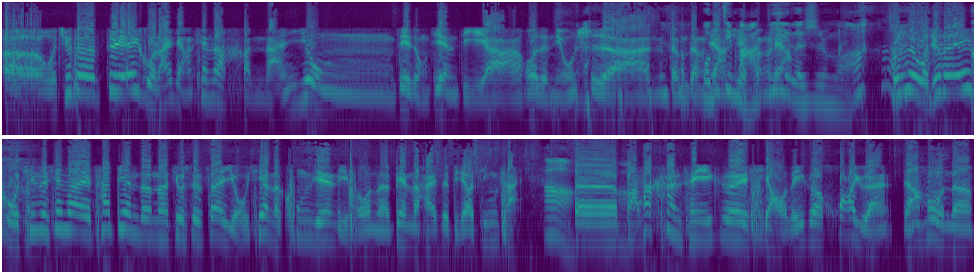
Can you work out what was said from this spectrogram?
呃，我觉得对 A 股来讲，现在很难用这种见底啊，或者牛市啊 等等这样去衡量了，是吗？不是，我觉得 A 股其实现在它变得呢，就是在有限的空间里头呢，变得还是比较精彩啊。呃，把它看成一个小的一个花园，然后呢，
